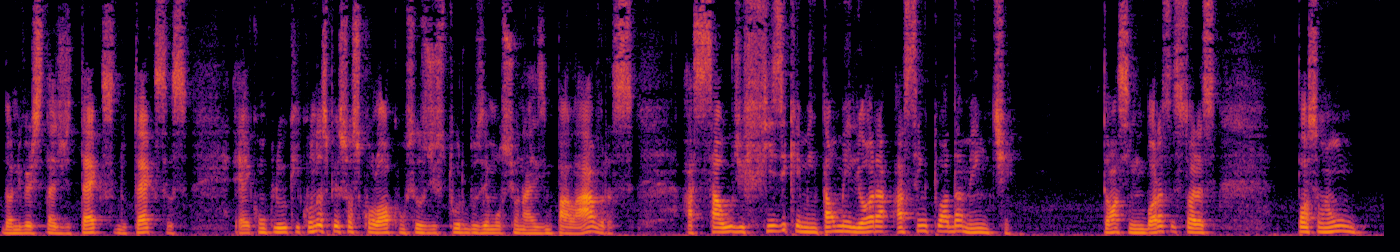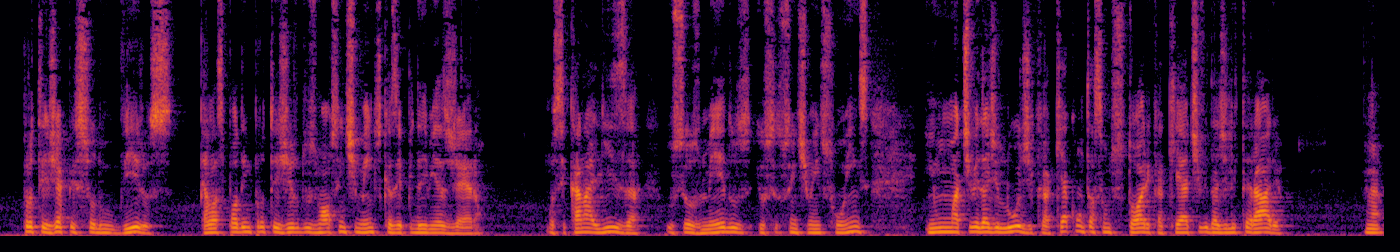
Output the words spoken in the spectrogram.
da Universidade de Texas, do Texas, é, concluiu que quando as pessoas colocam seus distúrbios emocionais em palavras, a saúde física e mental melhora acentuadamente. Então, assim, embora essas histórias possam não proteger a pessoa do vírus, elas podem proteger dos maus sentimentos que as epidemias geram. Você canaliza os seus medos e os seus sentimentos ruins em uma atividade lúdica, que é a contação histórica, que é a atividade literária. Né?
